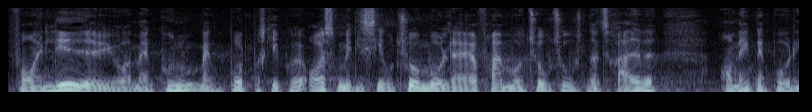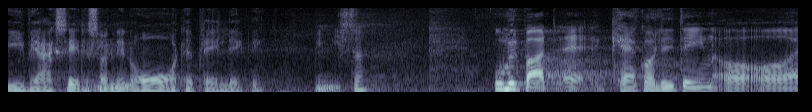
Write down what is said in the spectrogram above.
får en led jo, at man, kunne, man burde måske også med de CO2-mål, der er frem mod 2030, om ikke man burde iværksætte sådan en overordnet planlægning. Minister? Umiddelbart øh, kan jeg godt lide ideen, og, og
